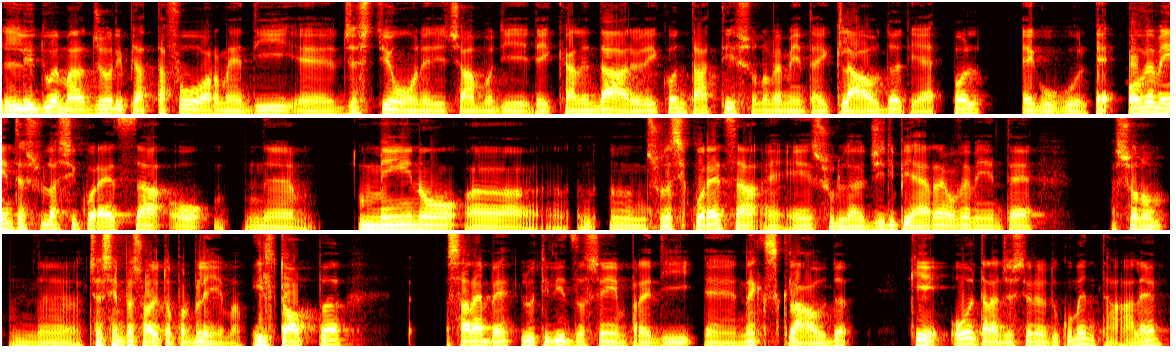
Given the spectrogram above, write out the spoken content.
Le due maggiori piattaforme di eh, gestione, diciamo, di, dei calendari o dei contatti sono ovviamente iCloud di Apple e Google. E ovviamente sulla sicurezza o mh, mm, meno uh, sulla sicurezza e, e, sul GDPR ovviamente sono, mh, mm, c'è sempre il solito problema. Il top sarebbe l'utilizzo sempre di eh, Nextcloud che oltre alla gestione documentale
